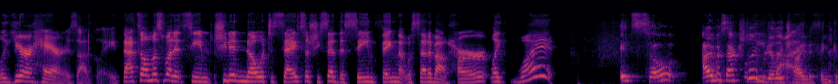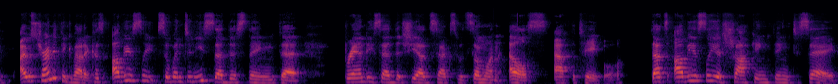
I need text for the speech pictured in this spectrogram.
well your hair is ugly that's almost what it seemed she didn't know what to say so she said the same thing that was said about her like what It's so. I was actually really that. trying to think. Of, I was trying to think about it because obviously, so when Denise said this thing that Brandi said that she had sex with someone else at the table, that's obviously a shocking thing to say.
